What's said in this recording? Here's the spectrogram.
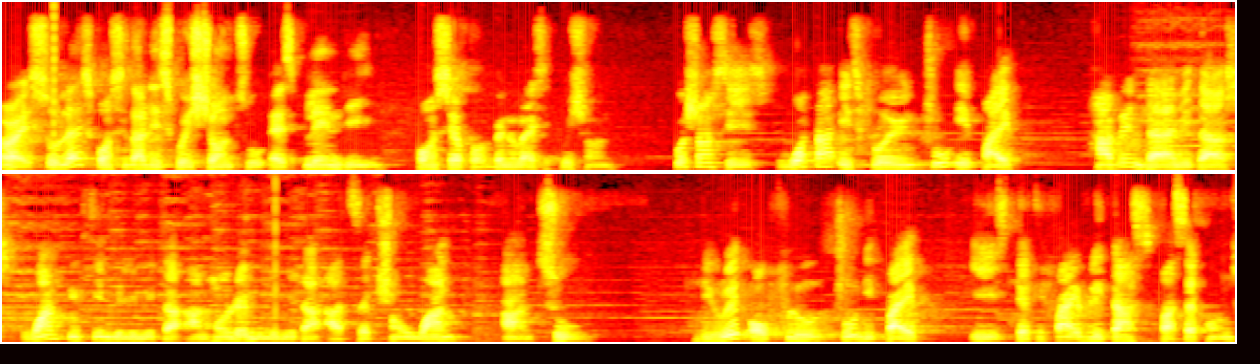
All right, so let's consider this question to explain the concept of Bernoulli's equation. Question says water is flowing through a pipe having diameters 150 millimeter and 100 millimeter at section 1 and 2. The rate of flow through the pipe is 35 liters per second.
